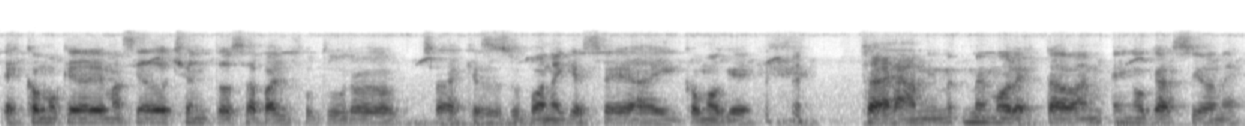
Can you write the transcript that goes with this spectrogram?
es como que demasiado ochentosa para el futuro, sabes que se supone que sea, y como que sea, a mí me- molestaba en, en ocasiones.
